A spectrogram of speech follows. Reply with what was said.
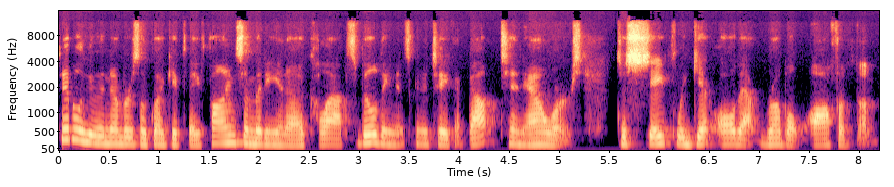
typically the numbers look like if they find somebody in a collapsed building, it's going to take about 10 hours to safely get all that rubble off of them.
